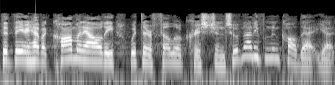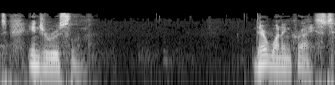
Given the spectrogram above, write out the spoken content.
that they have a commonality with their fellow Christians who have not even been called that yet in Jerusalem. They're one in Christ.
